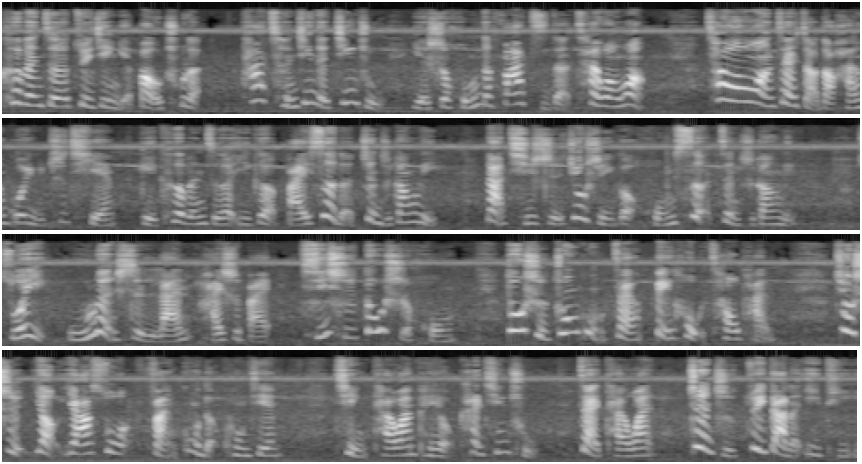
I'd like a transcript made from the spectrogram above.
柯文哲最近也爆出了，他曾经的金主也是红得发紫的蔡旺旺。蔡旺旺在找到韩国瑜之前，给柯文哲一个白色的政治纲领。那其实就是一个红色政治纲领，所以无论是蓝还是白，其实都是红，都是中共在背后操盘，就是要压缩反共的空间。请台湾朋友看清楚，在台湾政治最大的议题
